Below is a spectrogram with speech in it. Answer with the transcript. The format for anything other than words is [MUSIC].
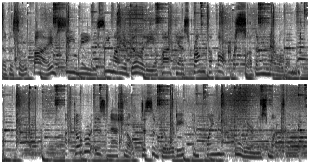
Episode 5 See Me, See My Ability, a podcast from the ARC, Southern Maryland. October is National Disability Employment Awareness Month.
